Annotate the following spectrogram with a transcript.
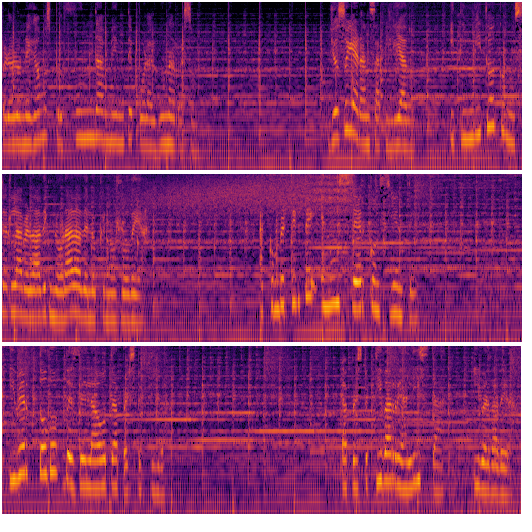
pero lo negamos profundamente por alguna razón. Yo soy Aranza Piliado y te invito a conocer la verdad ignorada de lo que nos rodea. A convertirte en un ser consciente y ver todo desde la otra perspectiva. La perspectiva realista y verdadera.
